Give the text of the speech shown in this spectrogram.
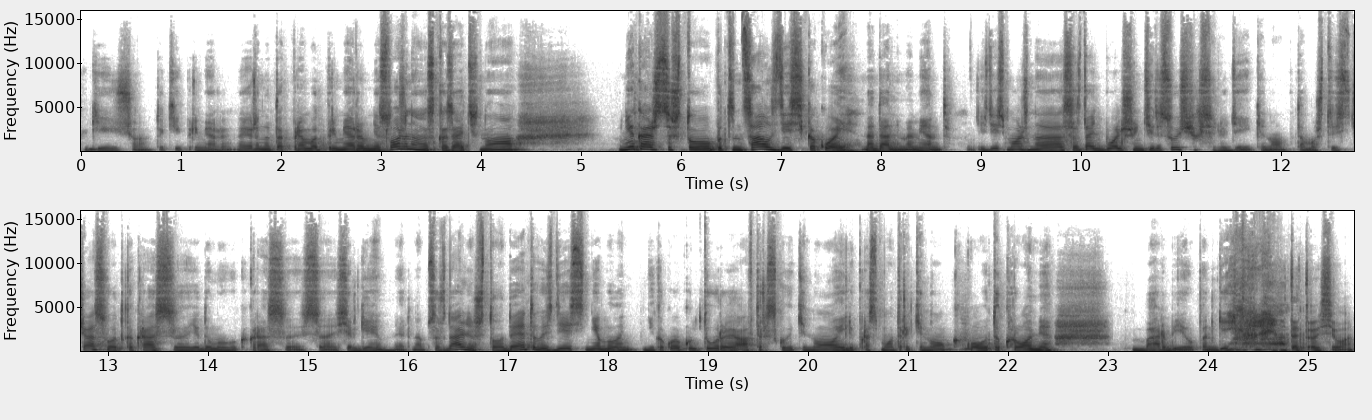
Какие еще такие примеры? Наверное, так прям вот примеры мне сложно сказать, но мне кажется, что потенциал здесь какой на данный момент? Здесь можно создать больше интересующихся людей кино, потому что сейчас вот как раз, я думаю, вы как раз с Сергеем, наверное, обсуждали, что до этого здесь не было никакой культуры авторского кино или просмотра кино какого-то, кроме Барби, Опенгеймера и вот этого всего.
